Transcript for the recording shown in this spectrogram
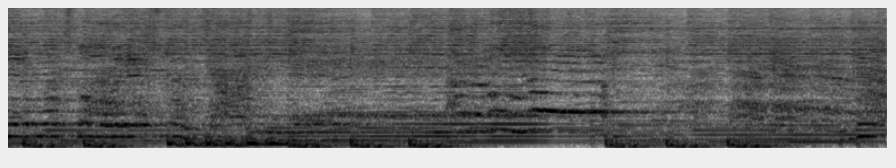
much more extra time, yeah.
